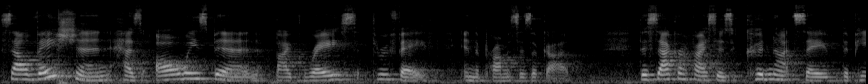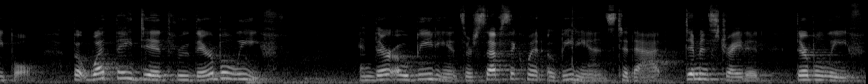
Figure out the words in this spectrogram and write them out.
Salvation has always been by grace through faith in the promises of God. The sacrifices could not save the people, but what they did through their belief and their obedience or subsequent obedience to that demonstrated their belief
